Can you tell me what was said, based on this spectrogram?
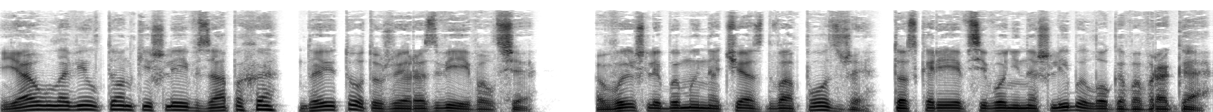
Я уловил тонкий шлейф запаха, да и тот уже развеивался. Вышли бы мы на час-два позже, то, скорее всего, не нашли бы логово врага.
